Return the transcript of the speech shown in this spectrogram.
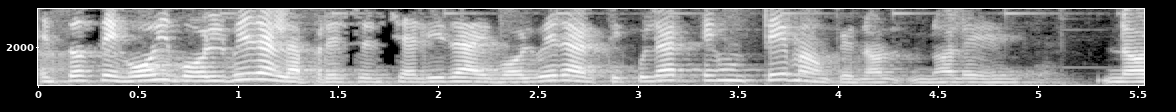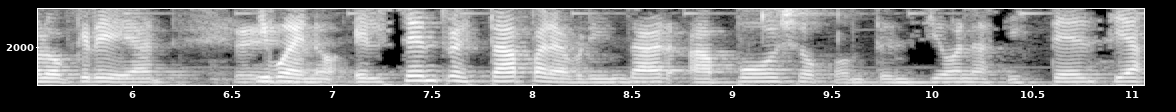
Entonces hoy volver a la presencialidad y volver a articular es un tema, aunque no, no, le, no lo crean. Y bueno, el centro está para brindar apoyo, contención, asistencia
